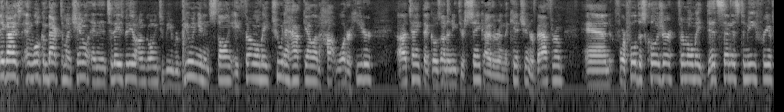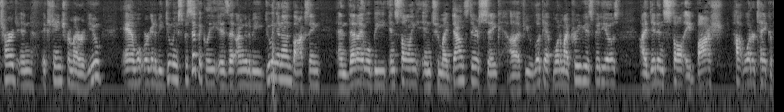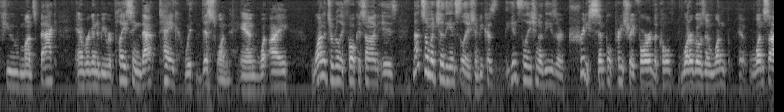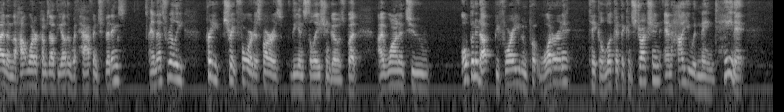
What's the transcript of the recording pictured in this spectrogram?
Hey guys, and welcome back to my channel. And in today's video, I'm going to be reviewing and installing a Thermomate two and a half gallon hot water heater uh, tank that goes underneath your sink, either in the kitchen or bathroom. And for full disclosure, Thermomate did send this to me free of charge in exchange for my review. And what we're going to be doing specifically is that I'm going to be doing an unboxing and then I will be installing into my downstairs sink. Uh, if you look at one of my previous videos, I did install a Bosch hot water tank a few months back and we're going to be replacing that tank with this one. And what I wanted to really focus on is not so much of the installation because the installation of these are pretty simple, pretty straightforward. The cold water goes in one, one side and the hot water comes out the other with half inch fittings. And that's really pretty straightforward as far as the installation goes. But I wanted to open it up before I even put water in it take a look at the construction and how you would maintain it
